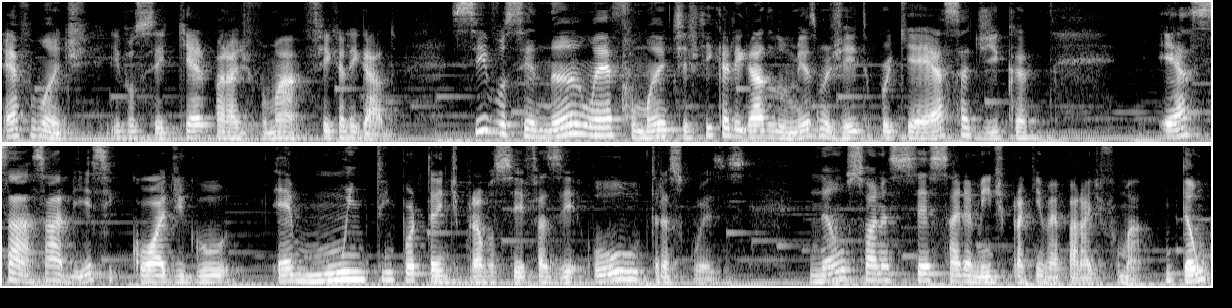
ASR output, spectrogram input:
é fumante e você quer parar de fumar, fica ligado. Se você não é fumante, fica ligado do mesmo jeito, porque essa dica, essa, sabe, esse código é muito importante para você fazer outras coisas, não só necessariamente para quem vai parar de fumar. Então,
